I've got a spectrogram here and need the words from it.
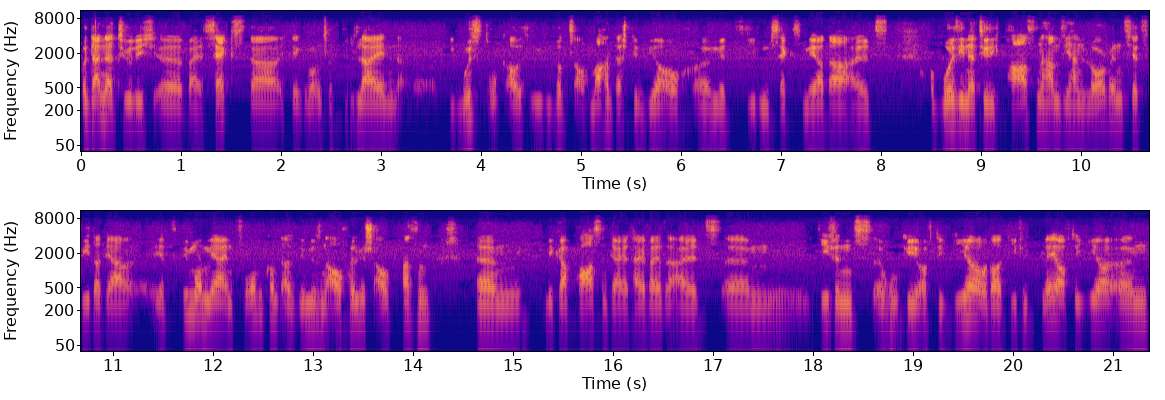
und dann natürlich äh, bei Sex, da ich denke mal, unsere D-Line, äh, die muss Druck ausüben, wird es auch machen. Da stehen wir auch äh, mit sieben, sechs mehr da als obwohl sie natürlich Parson haben, sie haben Lawrence jetzt wieder, der jetzt immer mehr in Form kommt. Also wir müssen auch höllisch aufpassen. Ähm, Mika Parson, der ja teilweise als ähm, Defense Rookie of the Year oder Defense Player of the Year ähm,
